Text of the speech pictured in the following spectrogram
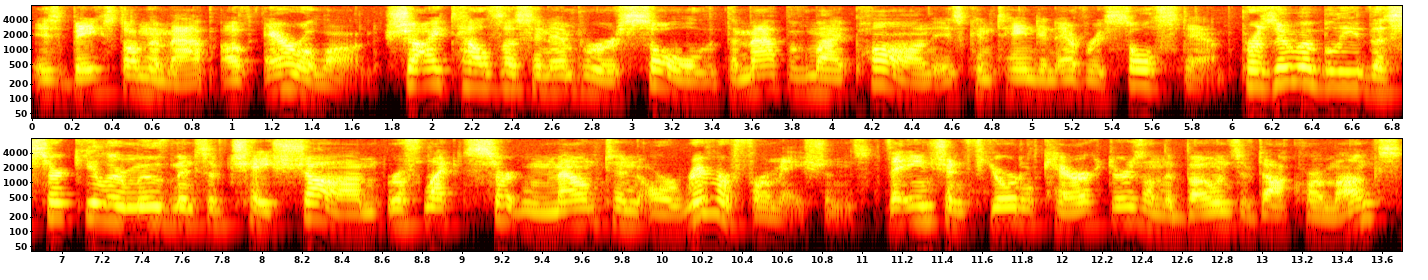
is based on the map of Arelon. Shai tells us in Emperor's Soul that the map of MaiPon is contained in every soul stamp. Presumably the circular movements of Shan reflect certain mountain or river formations. The ancient Fjordell characters on the bones of Dakhor monks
